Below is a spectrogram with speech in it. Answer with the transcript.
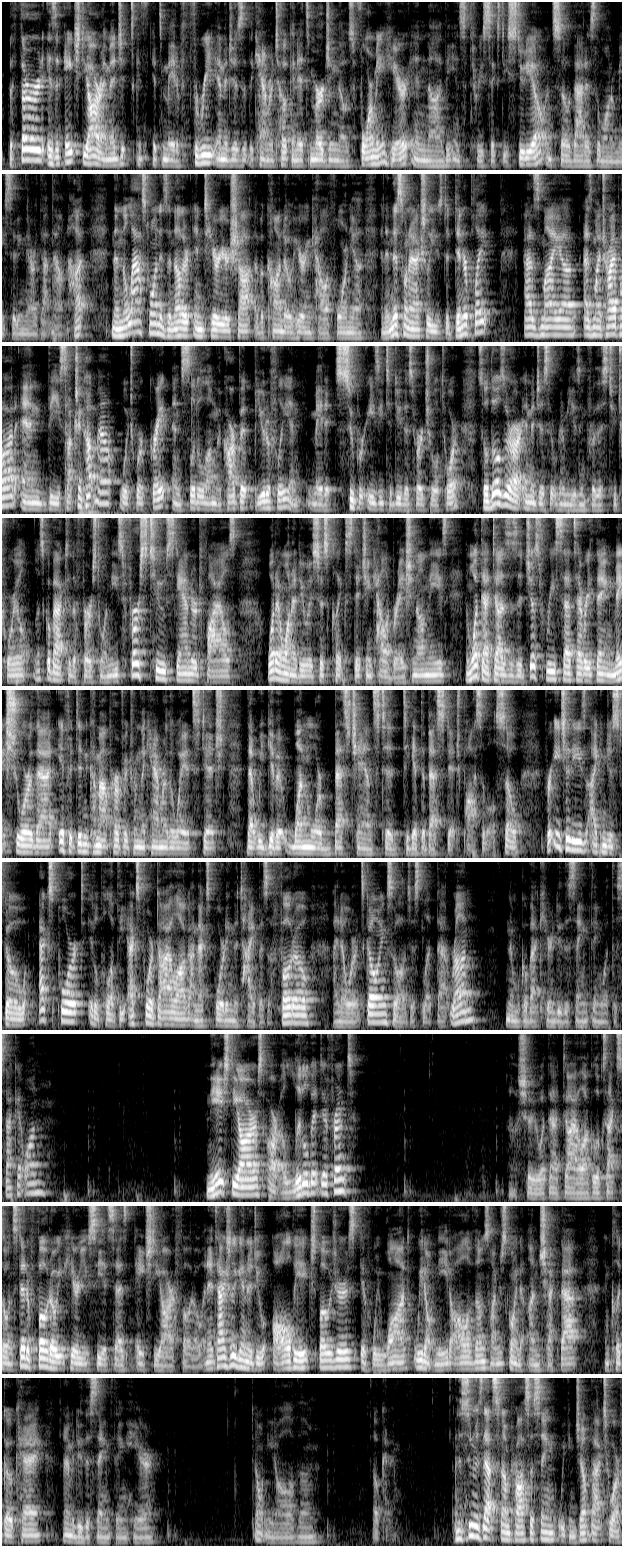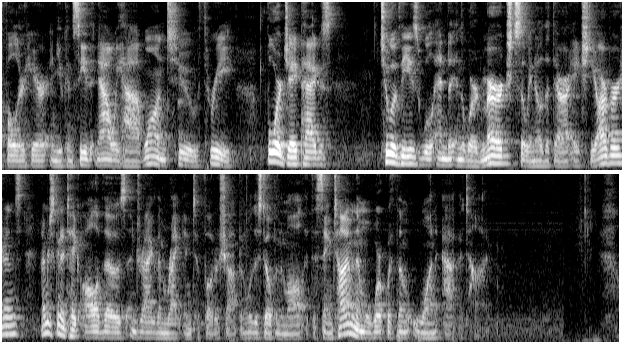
The third is an HDR image. It's, it's made of three images that the camera took and it's merging those for me here in uh, the Insta360 Studio. And so that is the one of me sitting there at that mountain hut. And then the last one is another interior shot of a condo here in California. And in this one, I actually used a dinner plate as my uh, as my tripod and the suction cup mount, which worked great and slid along the carpet beautifully and made it super easy to do this virtual tour. So those are our images that we're going to be using for this tutorial. Let's go back to the first one. These first two standard files, what I want to do is just click stitching calibration on these. And what that does is it just resets everything, makes sure that if it didn't come out perfect from the camera the way it's stitched, that we give it one more best chance to, to get the best stitch possible. So for each of these, I can just go export. It'll pull up the export dialog. I'm exporting the type as a photo. I know where it's going, so I'll just let that run. And then we'll go back here and do the same thing with the second one. And the HDRs are a little bit different. I'll show you what that dialog looks like. So instead of photo here, you see it says HDR photo. And it's actually gonna do all the exposures if we want. We don't need all of them, so I'm just going to uncheck that and click OK. I'm gonna do the same thing here. Don't need all of them. Okay. And as soon as that's done processing, we can jump back to our folder here and you can see that now we have one, two, three, four JPEGs. Two of these will end in the word merged, so we know that there are HDR versions. I'm just gonna take all of those and drag them right into Photoshop and we'll just open them all at the same time and then we'll work with them one at a time.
